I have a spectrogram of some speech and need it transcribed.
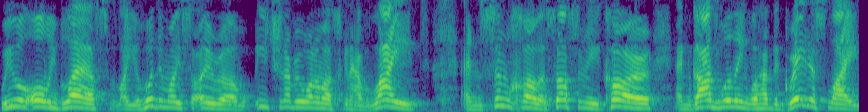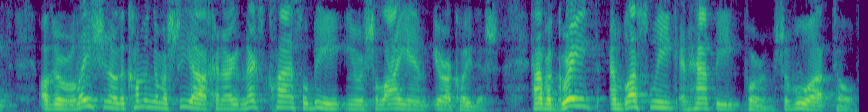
we will all be blessed. Like Yehudim each and every one of us can have light and simcha, v'sasim yikar, and God willing, we'll have the greatest light of the relation of the coming of Mashiach, and our next class will be in Yerushalayim, Ira Kodesh. Have a great and blessed week and happy Purim. Shavua Tov.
